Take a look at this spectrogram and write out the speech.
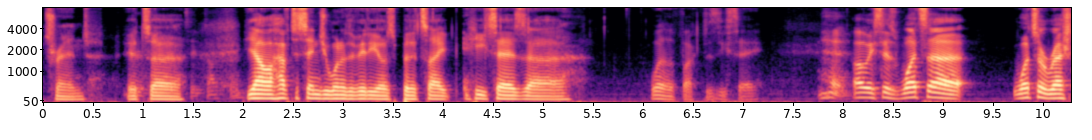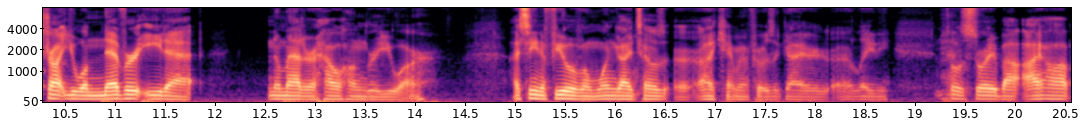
trend. It's uh, yeah, I'll have to send you one of the videos, but it's like he says, uh, what the fuck does he say? Oh, he says, "What's a what's a restaurant you will never eat at, no matter how hungry you are?" I seen a few of them. One guy tells, or I can't remember if it was a guy or a lady, told a story about IHOP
